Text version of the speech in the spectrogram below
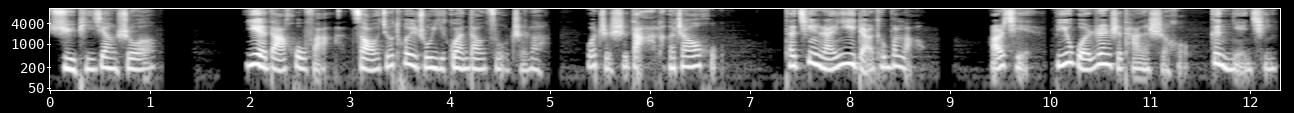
许皮匠说：“叶大护法早就退出一贯道组织了，我只是打了个招呼。他竟然一点都不老，而且比我认识他的时候更年轻。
